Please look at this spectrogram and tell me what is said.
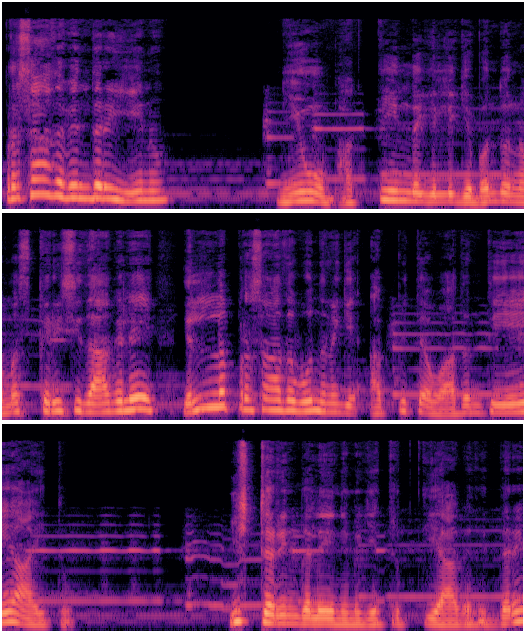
ಪ್ರಸಾದವೆಂದರೆ ಏನು? ನೀವು ಭಕ್ತಿಯಿಂದ ಇಲ್ಲಿಗೆ ಬಂದು ನಮಸ್ಕರಿಸಿದಾಗಲೇ ಎಲ್ಲ ಪ್ರಸಾದವು ನನಗೆ ಅರ್ಪಿತವಾದಂತೆಯೇ ಆಯಿತು. ಇಷ್ಟರಿಂದಲೇ ನಿಮಗೆ ತೃಪ್ತಿಯಾಗದಿದ್ದರೆ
